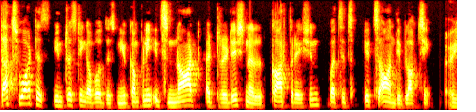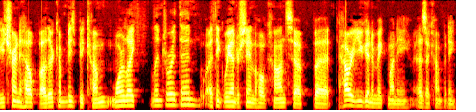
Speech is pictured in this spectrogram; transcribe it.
That's what is interesting about this new company. It's not a traditional corporation, but it's, it's on the blockchain. Are you trying to help other companies become more like Lendroid then? I think we understand the whole concept, but how are you going to make money as a company?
